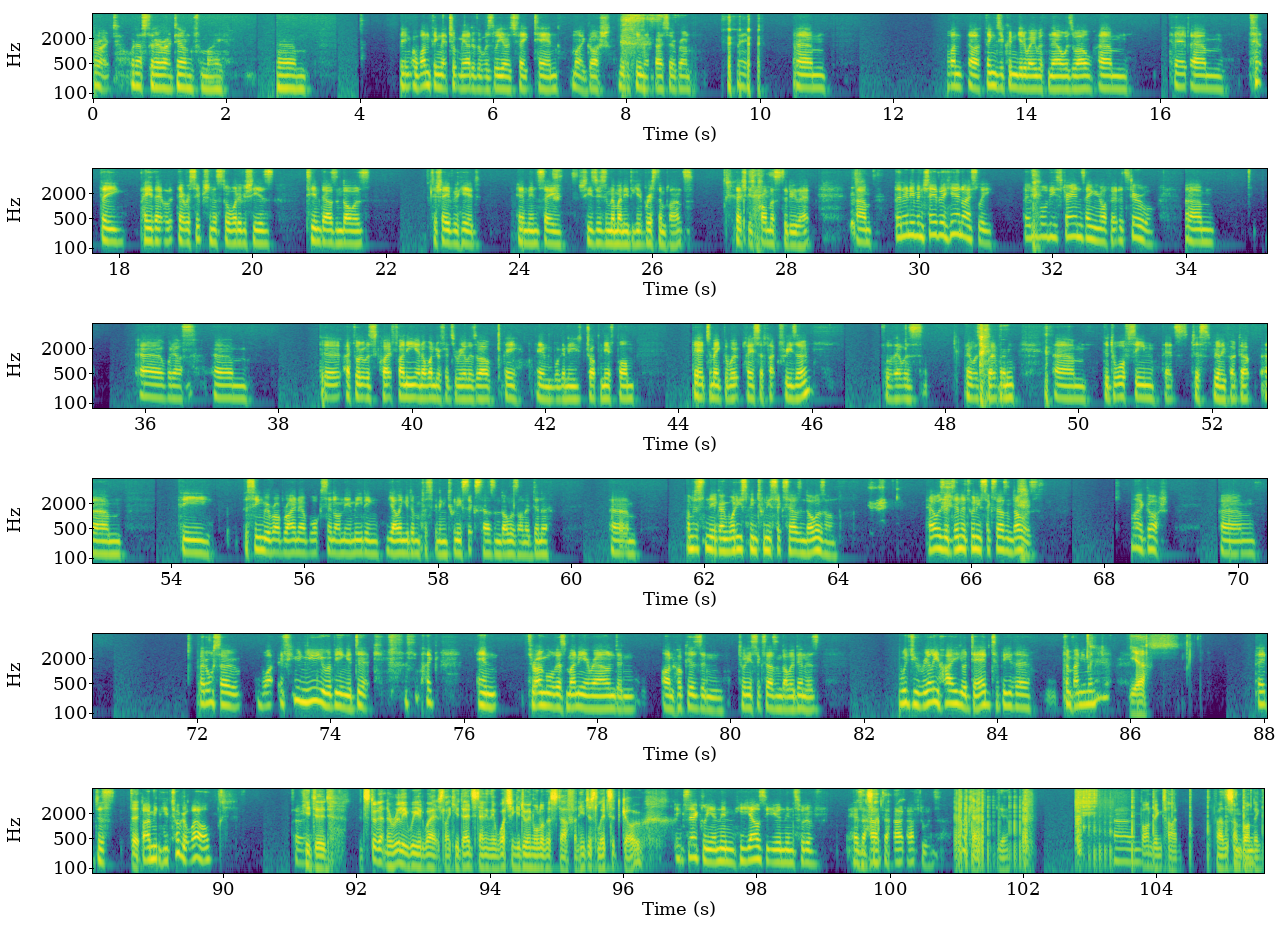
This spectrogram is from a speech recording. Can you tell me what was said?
all right, what else did I write down for my um, thing? Oh, one thing that took me out of it was Leo's fake tan. My gosh, never seen that guy so brown. Um, one uh, things you couldn't get away with now as well. Um, that um, they pay that that receptionist or whatever she is ten thousand dollars to shave her head, and then say she's using the money to get breast implants. That she's promised to do that. Um, they don't even shave her hair nicely. They leave all these strands hanging off it. It's terrible. Um, uh, what else? Um, the I thought it was quite funny, and I wonder if it's real as well. They and we're going to drop an f bomb. They had to make the workplace a fuck free zone. Thought that was that was quite funny. Um, the dwarf scene that's just really fucked up. Um, the the scene where Rob Reiner walks in on their meeting, yelling at him for spending twenty six thousand dollars on a dinner. Um, I'm just in there going, "What do you spend twenty six thousand dollars on? How is a dinner twenty six thousand dollars? My gosh!" Um, but also, what if you knew you were being a dick, like, and throwing all this money around and on hookers and twenty six thousand dollar dinners? Would you really hire your dad to be the the money manager? Yeah. It just, That- I mean, he took it well. So, He did. It stood out in a really weird way. It's like your dad standing there watching you doing all of this stuff and he just lets it go. exactly, and then he yells at you, and then sort of has a heart to heart afterwards. Okay. Yeah. Um, Bonding time. Father son bonding.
